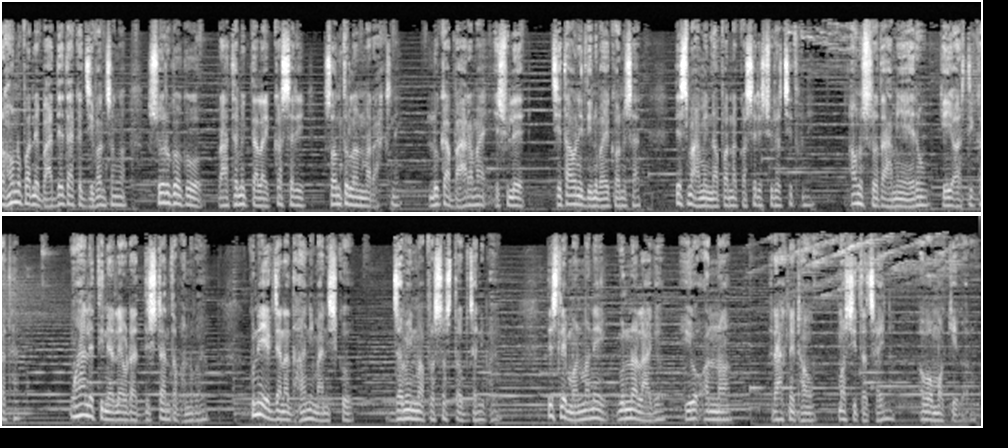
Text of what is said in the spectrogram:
रहनुपर्ने बाध्यताको जीवनसँग स्वर्गको प्राथमिकतालाई कसरी सन्तुलनमा राख्ने? लुका बाह्रमा यसुले चेतावनी दिनुभएको अनुसार त्यसमा हामी नपर्न कसरी सुरक्षित हुने? आउनु श्रोता हामी हेरौँ केही आर्थिक कथा। उहाँले तिनीहरूलाई एउटा दृष्टान्त भन्नुभयो। कुनै एकजना धनी मानिसको जमिनमा प्रशस्त उब्जनी भयो। त्यसले मनमा नै गुन्न लाग्यो यो अन्न राख्ने ठाउँ मसित छैन। अब म के गरौँ?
